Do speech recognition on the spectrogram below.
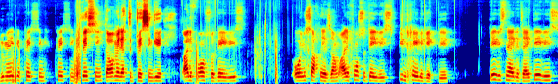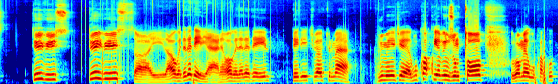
Rumeniya pressing, pressing, pressing. Davam elətdir pressingi. Alfonso Davies. Oyunu saxlayacağım. Alfonso Davies bir xeyli getdi. Davies nə edəcək? Davies Davis. Davis. Hayır o kadar da değil yani. O kadar da değil. Dedik ve ötürme. Rumenice. Lukaku'ya bir uzun top. Romelu Lukaku.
